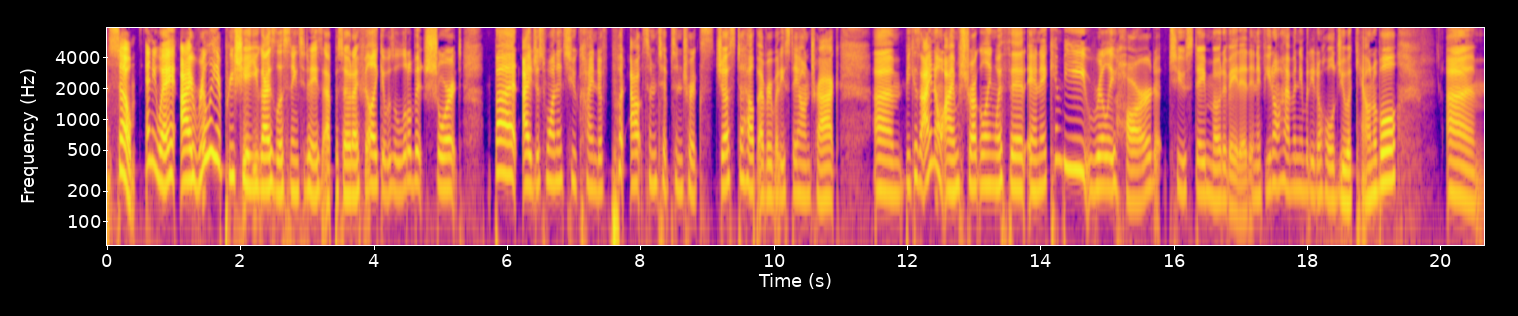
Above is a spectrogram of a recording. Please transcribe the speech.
so, anyway, I really appreciate you guys listening to today's episode. I feel like it was a little bit short, but I just wanted to kind of put out some tips and tricks just to help everybody stay on track um, because I know I'm struggling with it and it can be really hard to stay motivated. And if you don't have anybody to hold you accountable, um,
